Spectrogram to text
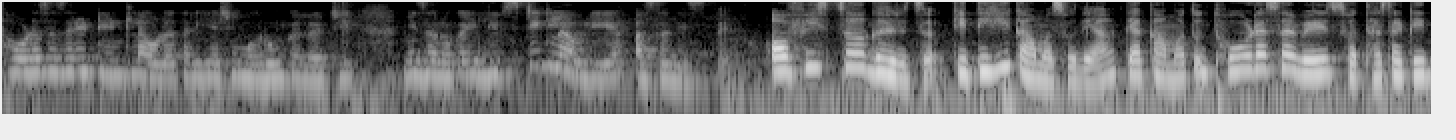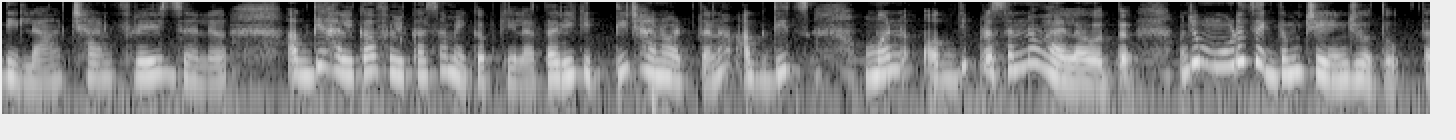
थोडंसं जरी टिंट लावलं तरी ही अशी मरून कलरची मी जणू काही लिपस्टिक लावली आहे असं दिसते ऑफिसचं घरचं कितीही काम असू द्या त्या कामातून थोडासा वेळ स्वतःसाठी दिला छान फ्रेश झालं अगदी हलका फुलकासा मेकअप केला तरी किती छान वाटतं ना? अगदीच मन अगदी प्रसन्न व्हायला होतं. म्हणजे मूडच एकदम चेंज होतो. तर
